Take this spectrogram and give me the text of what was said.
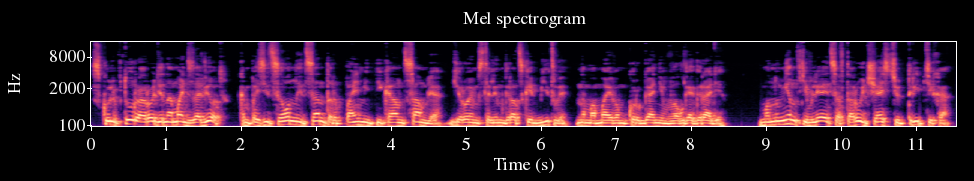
Скульптура «Родина-мать зовет» – композиционный центр памятника ансамбля героям Сталинградской битвы на Мамаевом кургане в Волгограде. Монумент является второй частью триптиха,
